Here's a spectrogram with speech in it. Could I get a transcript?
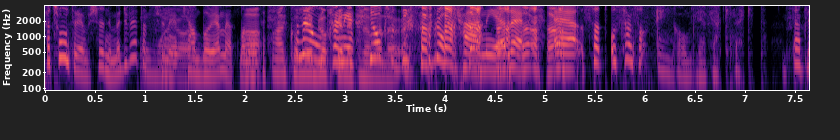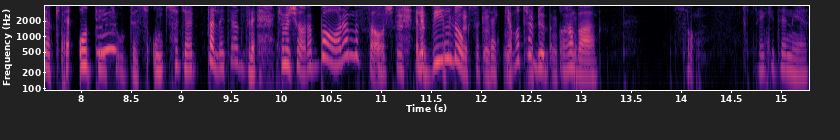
jag tror inte det är en förkylning men du vet att oh förkylningar kan börja med att man ja, har ont. Sen har jag ont här nere, jag har också diskbråck här nere. Eh, så att, och sen så en gång blev jag knäckt. Jag blev knäckt och det gjorde så ont så jag är väldigt rädd för det. Kan vi köra bara massage? Eller vill du också knäcka? Vad tror du? Och han bara, så, lägg det ner.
